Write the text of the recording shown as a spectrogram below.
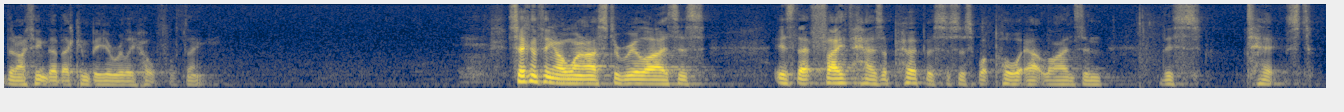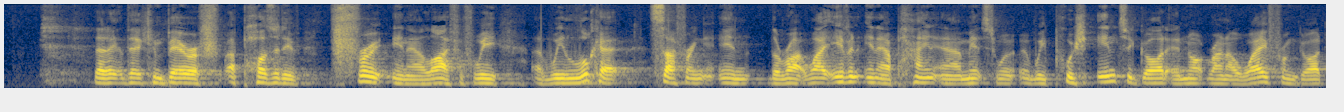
then I think that that can be a really helpful thing. Second thing I want us to realize is, is that faith has a purpose. This is what Paul outlines in this text. That it, that it can bear a, a, positive fruit in our life if we, uh, we look at suffering in the right way, even in our pain in our midst, we push into God and not run away from God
